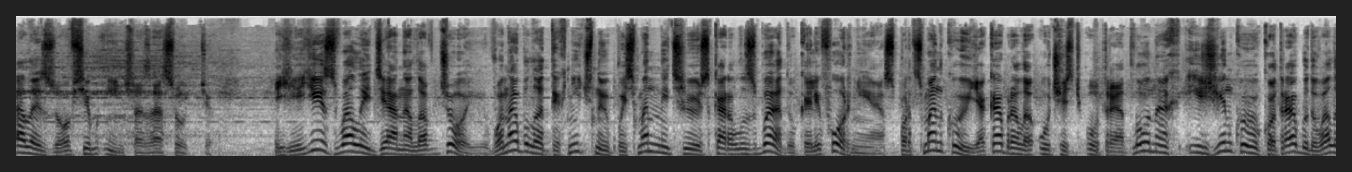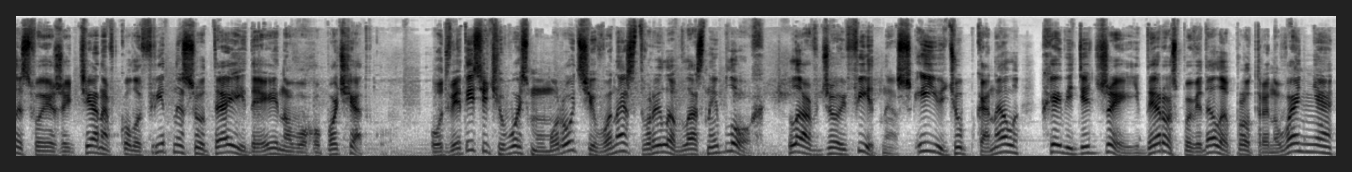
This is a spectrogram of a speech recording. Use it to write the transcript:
але зовсім інша за суттю. Її звали Діана Лавджой. Вона була технічною письменницею з Карлсбаду, Каліфорнія, спортсменкою, яка брала участь у триатлонах, і жінкою, котра будувала своє життя навколо фітнесу та ідеї нового початку. У 2008 році вона створила власний блог Lovejoy Fitness і youtube канал Heavy DJ, де розповідала про тренування,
